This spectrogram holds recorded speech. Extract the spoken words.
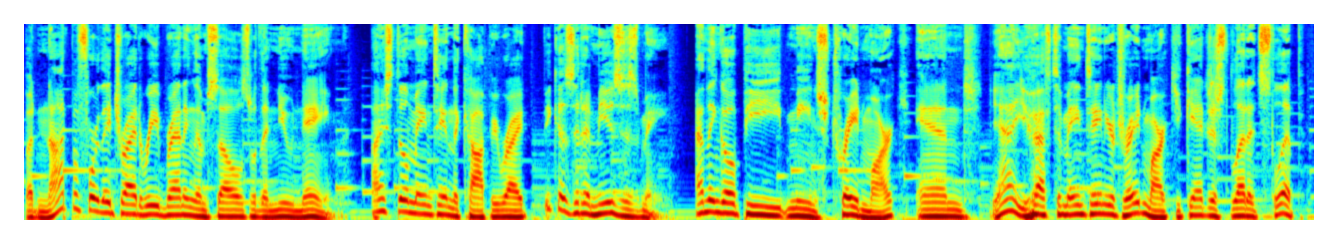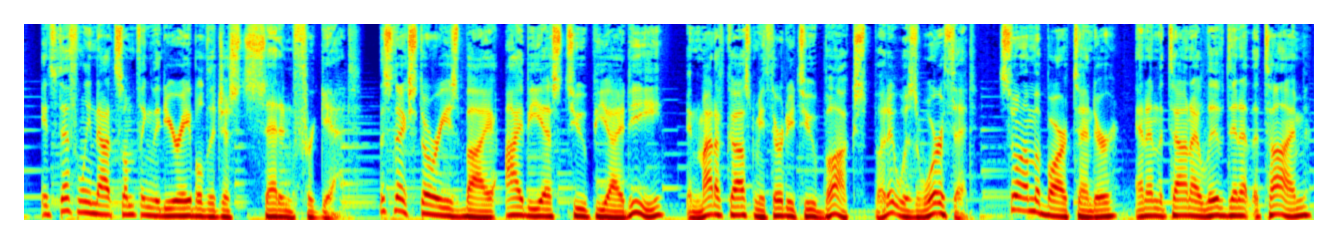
but not before they tried rebranding themselves with a new name. I still maintain the copyright because it amuses me. I think OP means trademark, and yeah, you have to maintain your trademark. You can't just let it slip. It's definitely not something that you're able to just set and forget. This next story is by IBS2PID. It might have cost me 32 bucks, but it was worth it. So I'm a bartender, and in the town I lived in at the time,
